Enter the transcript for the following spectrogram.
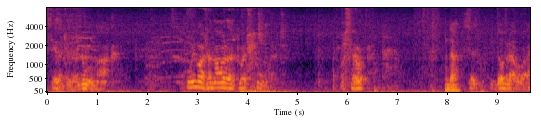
Sljedeće da uluma. Tu ima sad naroda, tu je šuma. O selu Da. se dobra ovaj,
